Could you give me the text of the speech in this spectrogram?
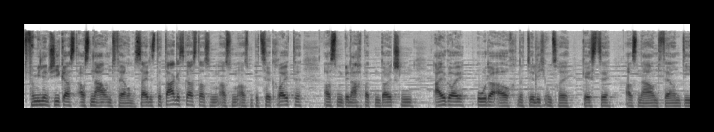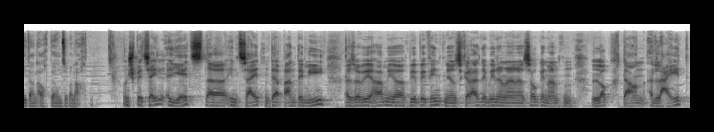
Familienskigast aus nah und fern, sei es der Tagesgast aus dem, aus dem, aus dem Bezirk Reute, aus dem benachbarten deutschen Allgäu oder auch natürlich unsere Gäste aus nah und fern, die dann auch bei uns übernachten. Und speziell jetzt äh, in Zeiten der Pandemie, also wir haben ja, wir befinden uns gerade wieder in einer sogenannten Lockdown Light.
